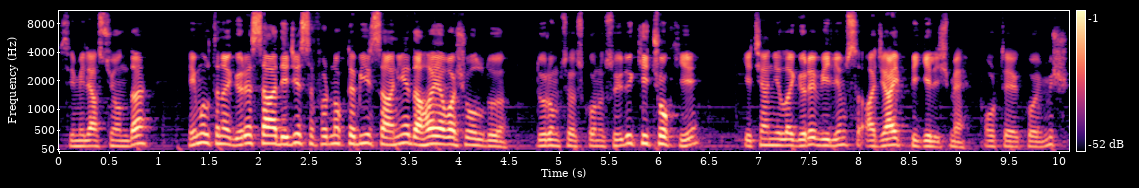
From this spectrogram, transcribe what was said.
simülasyonda Hamilton'a göre sadece 0.1 saniye daha yavaş olduğu durum söz konusuydu ki çok iyi. Geçen yıla göre Williams acayip bir gelişme ortaya koymuş.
